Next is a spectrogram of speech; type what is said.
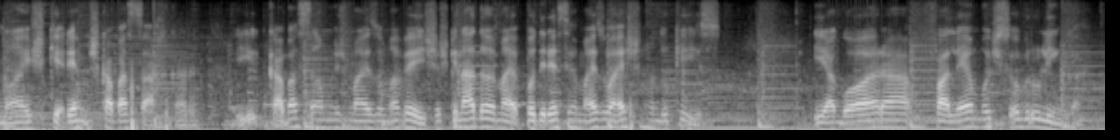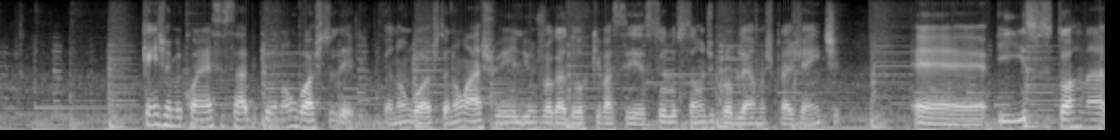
nós queremos cabaçar, cara. E cabaçamos mais uma vez. Acho que nada mais, poderia ser mais West Ham do que isso. E agora falemos sobre o Lingard. Quem já me conhece sabe que eu não gosto dele. Eu não gosto, eu não acho ele um jogador que vai ser solução de problemas pra gente. É, e isso se torna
